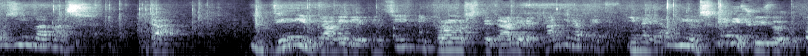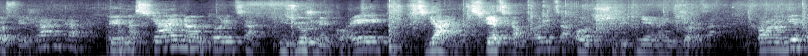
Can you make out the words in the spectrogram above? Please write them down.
pozivam vas da ideju galerije principi pronosite dalje, reklamirate i najavljujem sljedeću izložbu poslije Žanka, to je jedna sjajna autorica iz Južne Koreje, sjajna svjetska autorica, ovdje će biti njena izložba. Hvala vam lijepo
